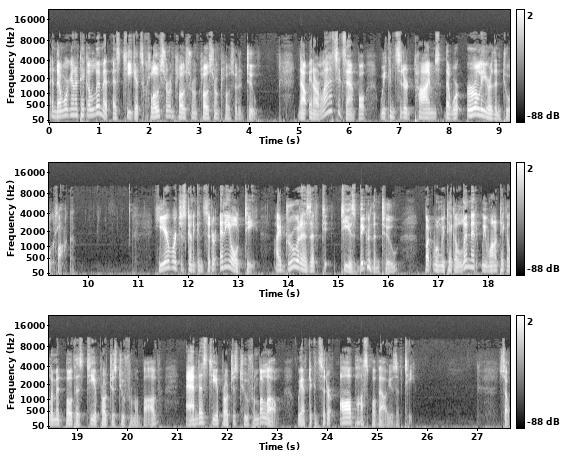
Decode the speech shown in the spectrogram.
And then we're going to take a limit as t gets closer and closer and closer and closer to 2. Now, in our last example, we considered times that were earlier than 2 o'clock. Here, we're just going to consider any old t. I drew it as if t, t is bigger than 2, but when we take a limit, we want to take a limit both as t approaches 2 from above and as t approaches 2 from below. We have to consider all possible values of t. So,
